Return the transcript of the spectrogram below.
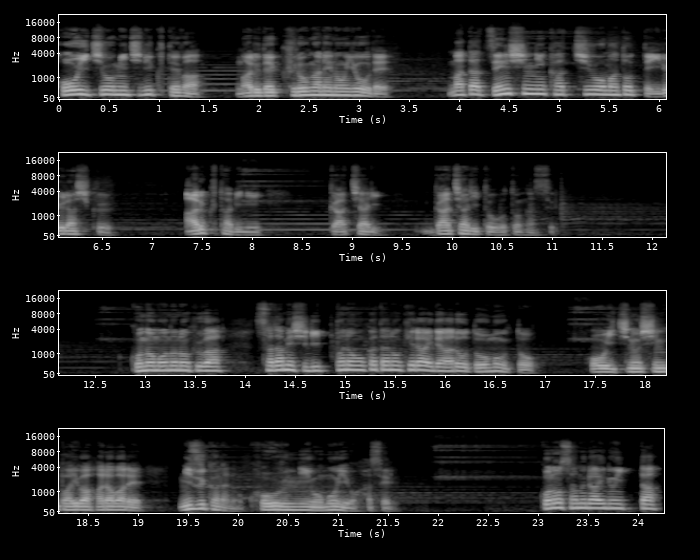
法一を導く手はまるで黒金のようでまた全身に甲冑をまとっているらしく歩くたびにガチャリガチャリと音がする。この者の符は定めし立派なお方の家来であろうと思うと法一の心配は払われ自らの幸運に思いを馳せる。この侍の言った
